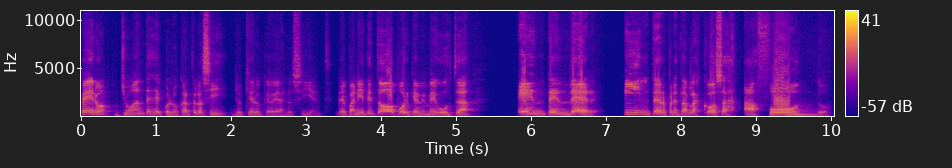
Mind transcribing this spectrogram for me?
Pero yo antes de colocártelo así, yo quiero que veas lo siguiente. De panita y todo, porque a mí me gusta entender interpretar las cosas a fondo.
